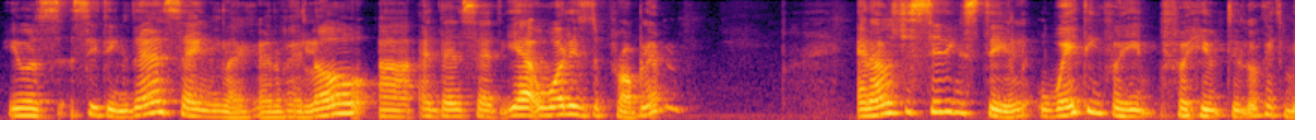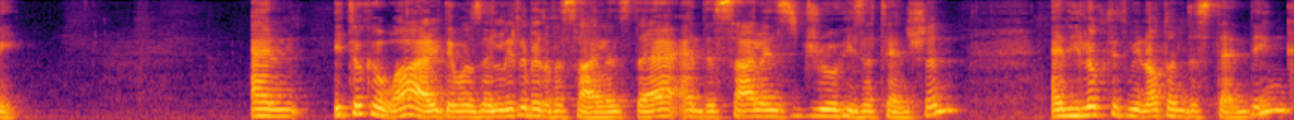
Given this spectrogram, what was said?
He was sitting there saying like kind of hello, uh, and then said, "Yeah, what is the problem?" And I was just sitting still, waiting for him for him to look at me. And it took a while. There was a little bit of a silence there, and the silence drew his attention. And he looked at me, not understanding.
